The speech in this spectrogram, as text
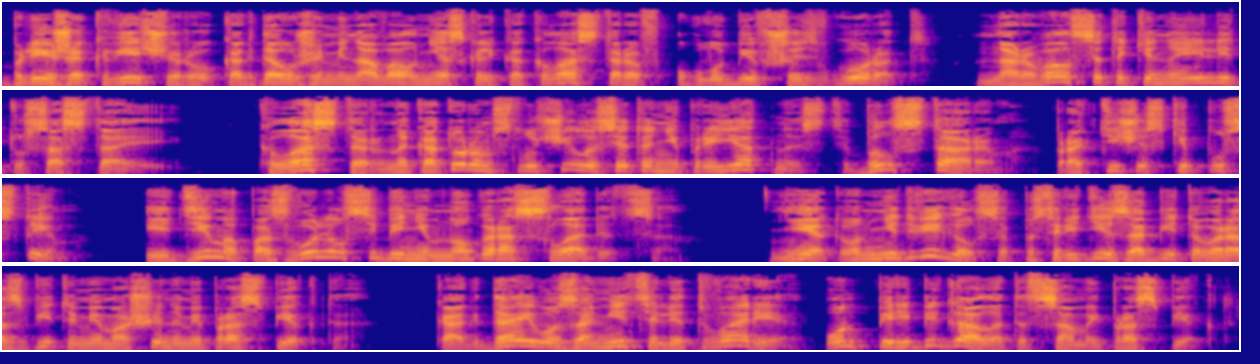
Ближе к вечеру, когда уже миновал несколько кластеров, углубившись в город, нарвался-таки на элиту со стаей. Кластер, на котором случилась эта неприятность, был старым, практически пустым, и Дима позволил себе немного расслабиться. Нет, он не двигался посреди забитого разбитыми машинами проспекта. Когда его заметили твари, он перебегал этот самый проспект.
